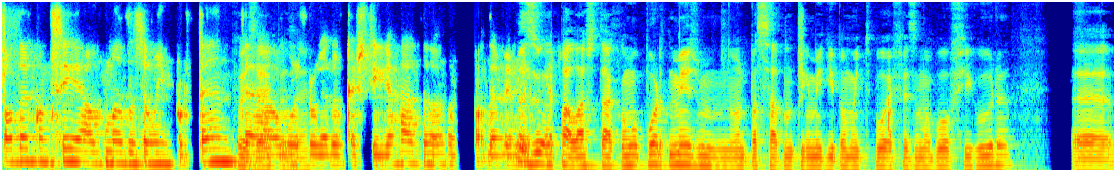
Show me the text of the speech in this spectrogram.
pode acontecer alguma lesão importante, Pois é, pois algum é. jogador castigado, pode haver Mas epá, lá está, como o Porto mesmo no ano passado não tinha uma equipa muito boa e fez uma boa figura, eh,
